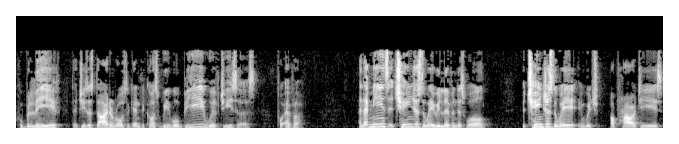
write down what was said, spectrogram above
who believe that Jesus died and rose again because we will be with Jesus forever. And that means it changes the way we live in this world. It changes the way in which our priorities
